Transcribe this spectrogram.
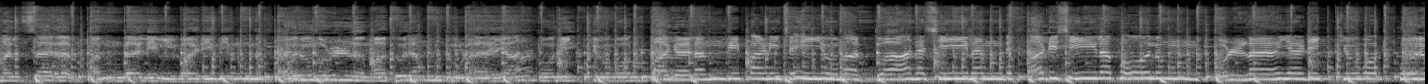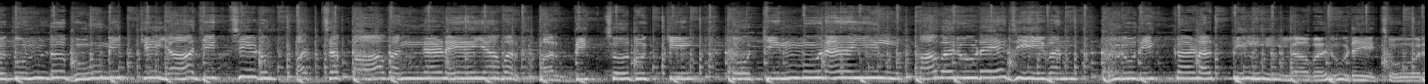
മത്സര പന്തലിൽ വരി നിന്ന് ഒരു നുള്ളു മധുരം നുണയാൻ കൊതിക്കുവോർ. പകലന്തി പണി ചെയ്യും അധ്വാനശീലന്റെ അടിശീല പോലും കൊള്ളയടിക്കുവോർ. ഒരു തുണ്ട് ഭൂമിക്ക് യാചിച്ചിടും പച്ചപ്പാവങ്ങളെ അവർ മർദ്ദിച്ചൊതുക്കി. തോക്കിൻ മുനയിൽ അവരുടെ ജീവൻ ഉരുതിക്കളത്തിൽ അവരുടെ ചോര.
